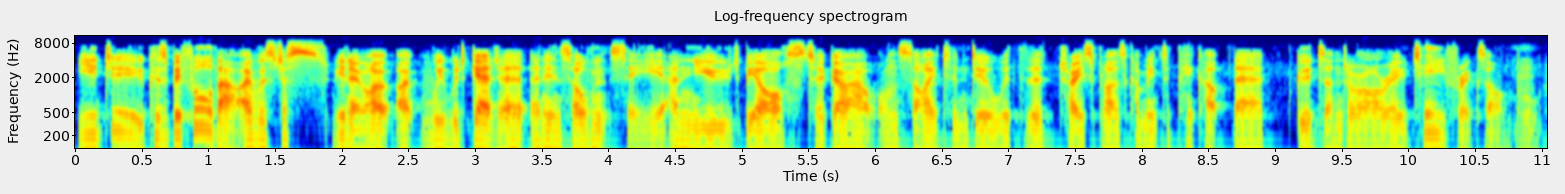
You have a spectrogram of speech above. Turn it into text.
You do, because before that, I was just, you know, I, I, we would get a, an insolvency and you'd be asked to go out on site and deal with the trade suppliers coming to pick up their goods under ROT, for example, hmm.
